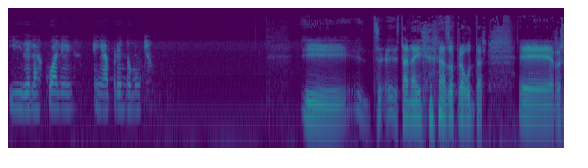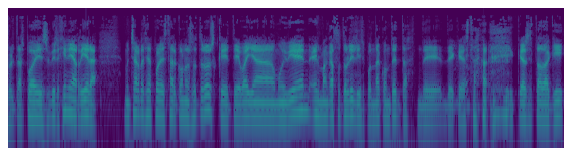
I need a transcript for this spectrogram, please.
y de las cuales eh, aprendo mucho. Y están ahí las dos preguntas eh, resueltas. Pues Virginia Riera, muchas gracias por estar con nosotros, que te vaya muy bien. El mangazo Tolili se pondrá contenta de, que, que has estado aquí.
